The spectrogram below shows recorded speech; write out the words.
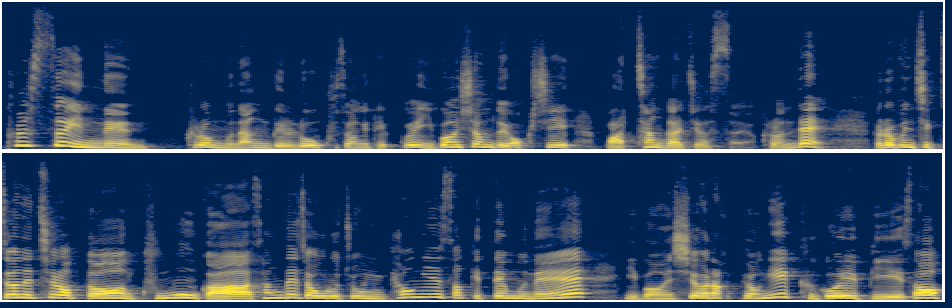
풀 수 있는 그런 문항들로 구성이 됐고요. 이번 시험도 역시 마찬가지였어요. 그런데 여러분 직전에 치렀던 구모가 상대적으로 좀 평이했었기 때문에 이번 10월 학평이 그거에 비해서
